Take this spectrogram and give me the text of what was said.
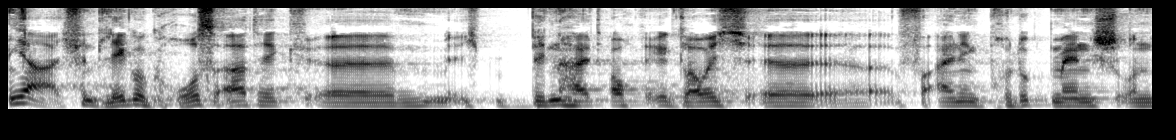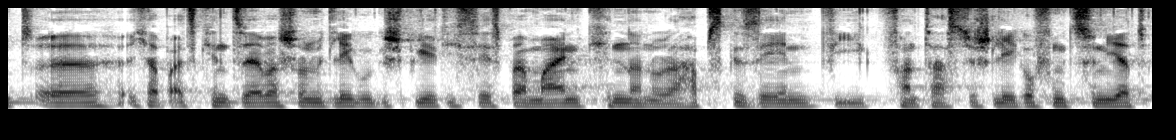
Ja, ich finde Lego großartig. Ähm, ich bin halt auch, glaube ich, äh, vor allen Dingen Produktmensch und äh, ich habe als Kind selber schon mit Lego gespielt. Ich sehe es bei meinen Kindern oder habe es gesehen, wie fantastisch Lego funktioniert.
